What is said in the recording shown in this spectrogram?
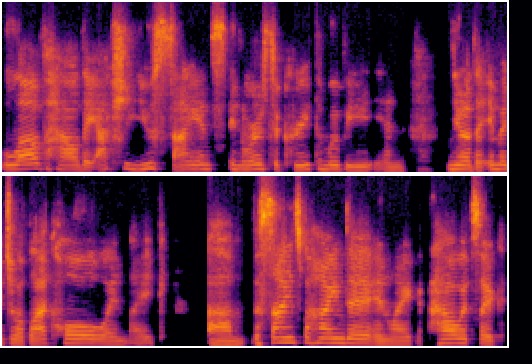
love how they actually use science in order to create the movie and you know the image of a black hole and like um the science behind it and like how it's like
